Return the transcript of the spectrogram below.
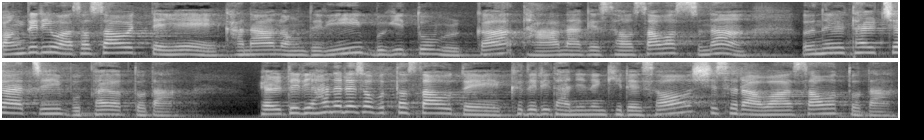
왕들이 와서 싸울 때에 가나안 왕들이 무기또 물가 다안악에서 싸웠으나 은을 탈취하지 못하였도다. 별들이 하늘에서부터 싸우되 그들이 다니는 길에서 시스라와 싸웠도다.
